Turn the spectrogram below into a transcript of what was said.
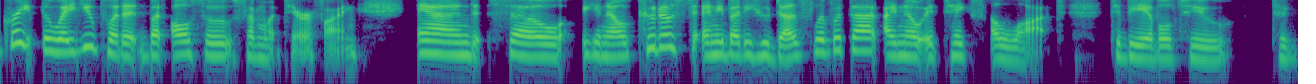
great the way you put it, but also somewhat terrifying. And so, you know, kudos to anybody who does live with that. I know it takes a lot to be able to to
